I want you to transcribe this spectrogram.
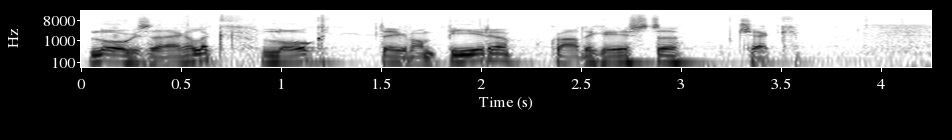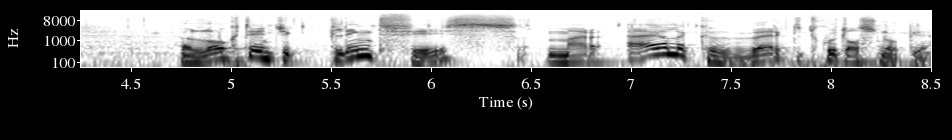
Logisch eigenlijk. Look tegen vampieren, kwade geesten, check. Een lookteentje klinkt vies, maar eigenlijk werkt het goed als snoepje.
